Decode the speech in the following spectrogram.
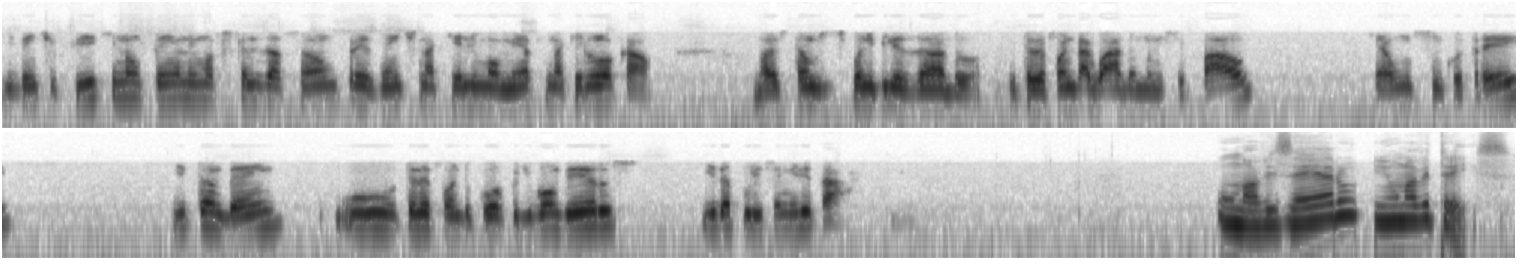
identifique e não tenha nenhuma fiscalização presente naquele momento, naquele local. Nós estamos disponibilizando o telefone da Guarda Municipal, que é 153, e também o telefone do Corpo de Bombeiros e da Polícia Militar. 190 e 193.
